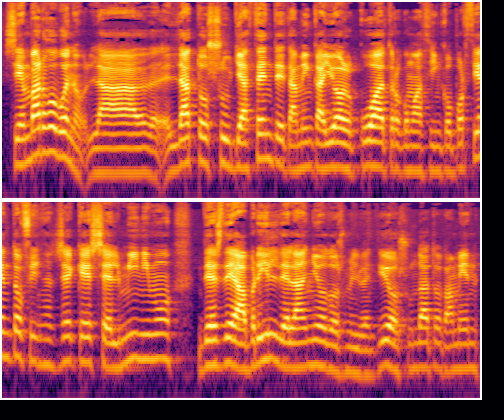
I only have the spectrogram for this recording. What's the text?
Sin embargo, bueno, el dato subyacente también cayó al 4,5%. Fíjense que es el mínimo desde abril del año 2022. Un dato también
